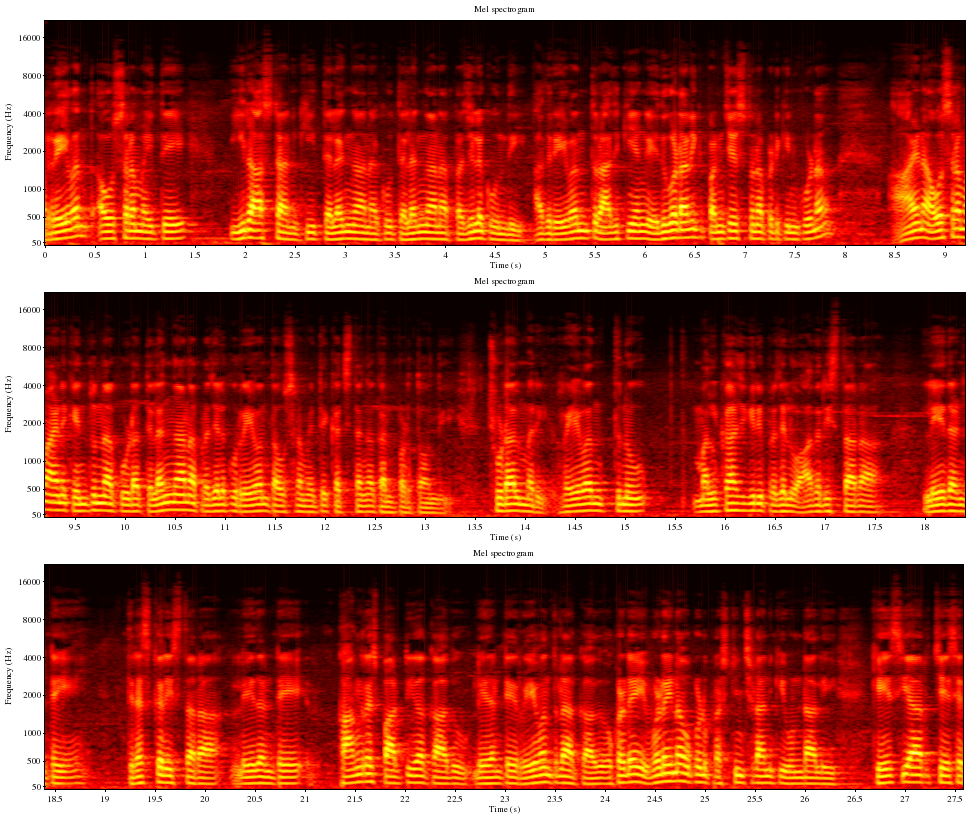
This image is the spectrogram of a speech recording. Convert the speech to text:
రేవంత్ అవసరమైతే ఈ రాష్ట్రానికి తెలంగాణకు తెలంగాణ ప్రజలకు ఉంది. అది రేవంత్ రాజకీయంగా ఎదగడానికి పనిచేస్తున్నప్పటికీ కూడా ఆయన అవసరం ఆయనకు ఎంతున్నా కూడా తెలంగాణ ప్రజలకు రేవంత్ అవసరం అయితే ఖచ్చితంగా కనపడుతోంది. చూడాలి మరి రేవంత్ను మల్కాజ్గిరి ప్రజలు ఆదరిస్తారా? లేదంటే తిరస్కరిస్తారా? లేదంటే కాంగ్రెస్ పార్టీగా కాదు లేదంటే రేవంత్లా కాదు ఒకడే ఎవడైనా ఒకడు ప్రశ్నించడానికి ఉండాలి కేసీఆర్ చేసే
